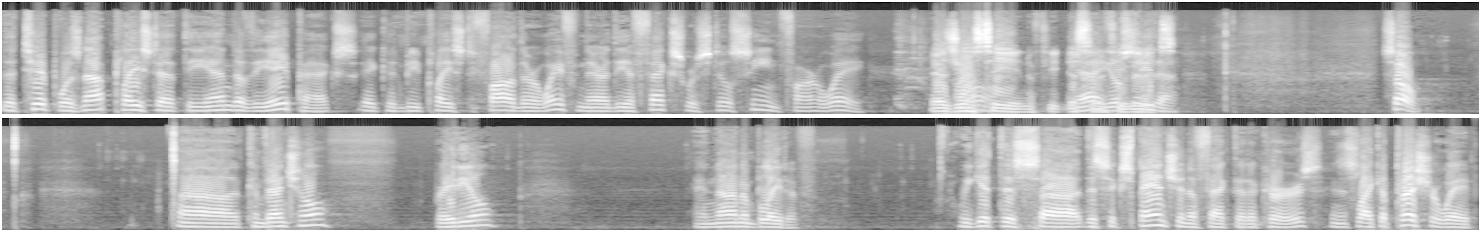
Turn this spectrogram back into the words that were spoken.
the tip was not placed at the end of the apex, it could be placed farther away from there, the effects were still seen far away. As you'll Oh. see in a few, just Yeah, in a you'll few see minutes. that. So, uh, conventional, radial, and non-ablative. We get this, uh, this expansion effect that occurs, and it's like a pressure wave.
